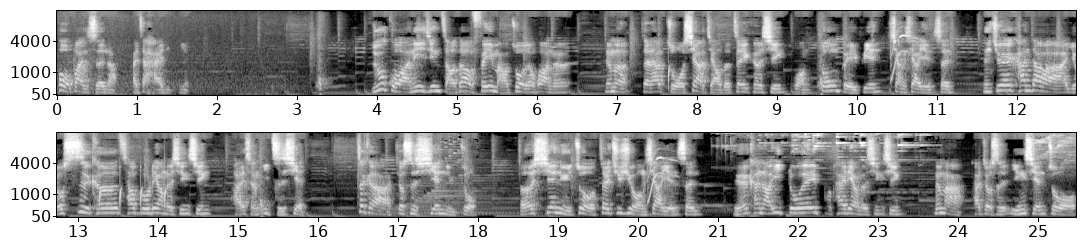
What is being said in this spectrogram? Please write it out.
后半身啊还在海里面。如果啊你已经找到飞马座的话呢，那么，在它左下角的这一颗星往东北边向下延伸，你就会看到啊，由四颗差不多亮的星星排成一直线，这个啊就是仙女座。而仙女座再继续往下延伸，你会看到一堆不太亮的星星，那么它就是英仙座哦。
